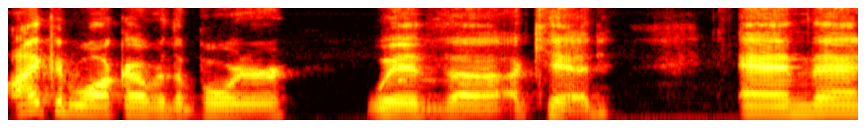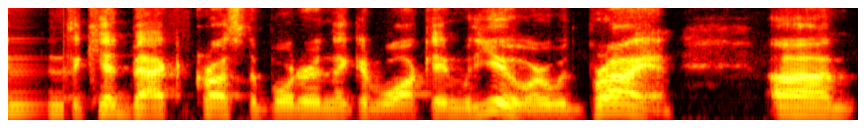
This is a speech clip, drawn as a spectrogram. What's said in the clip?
I could walk over the border with uh, a kid, and then the kid back across the border, and they could walk in with you or with Brian. Um,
